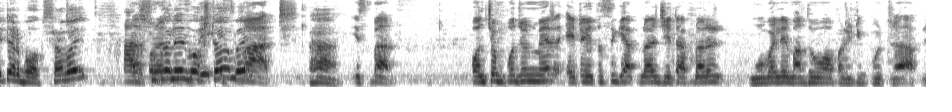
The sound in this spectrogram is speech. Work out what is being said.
এটার বক্স হ্যাঁ ভাই? আর সুগানের বক্সটা হ্যাঁ। স্মার্ট পঞ্চম প্রজন্মের এটা হইতেছে কি আপনার যেটা আপনার মোবাইলের মাধ্যমে অপারেটিং করতে আপনি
